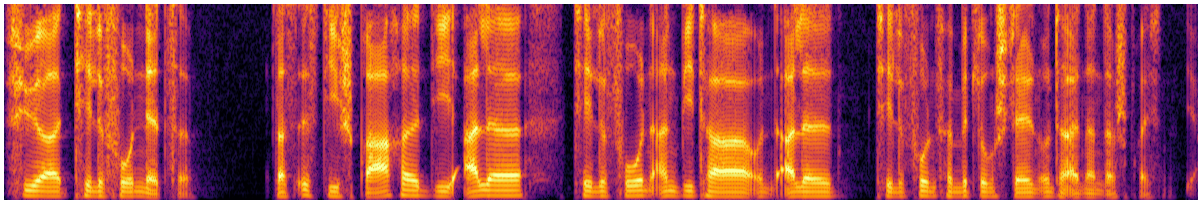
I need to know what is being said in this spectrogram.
für Telefonnetze. Das ist die Sprache, die alle Telefonanbieter und alle Telefonvermittlungsstellen untereinander sprechen. Ja.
